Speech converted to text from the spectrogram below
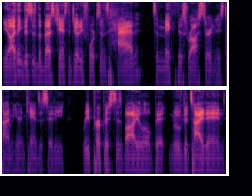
You know, I think this is the best chance that Jody Fortson's had to make this roster in his time here in Kansas City. Repurposed his body a little bit, moved to tight end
